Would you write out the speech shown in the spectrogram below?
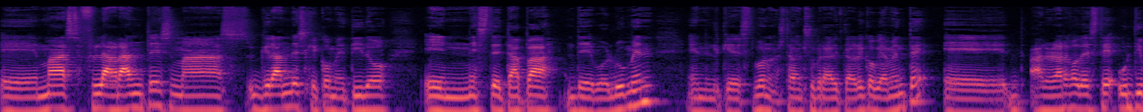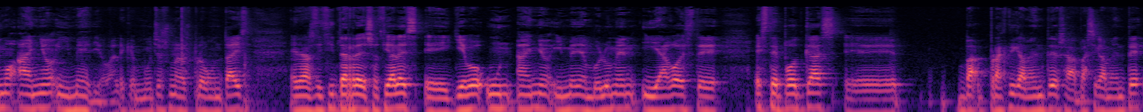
eh, más flagrantes, más grandes que he cometido en esta etapa de volumen en el que, bueno, estaba en superávit calórico obviamente, a lo largo de este último año y medio, ¿vale? Que muchos me los preguntáis en las distintas redes sociales, llevo un año y medio en volumen y hago este, este podcast prácticamente, o sea, básicamente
